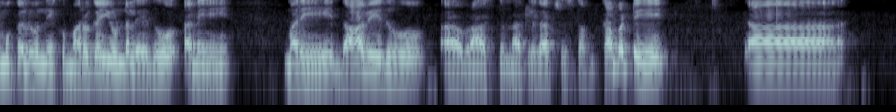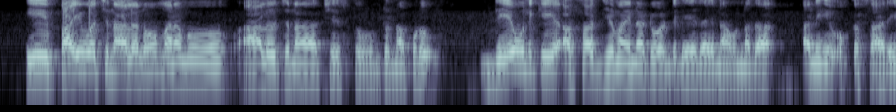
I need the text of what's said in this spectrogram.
ఎముకలు నీకు మరుగై ఉండలేదు అని మరి దావీదు వ్రాస్తున్నట్లుగా చూస్తాం. కాబట్టి ఈ పై వచనాలను మనము ఆలోచన చేస్తూ ఉంటున్నప్పుడు దేవునికి అసాధ్యమైనటువంటిది ఏదైనా ఉన్నదా అని ఒక్కసారి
